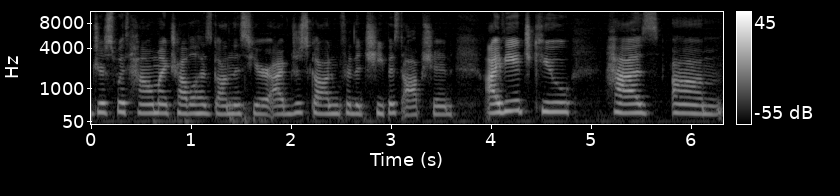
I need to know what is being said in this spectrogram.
just with how my travel has gone this year, I've just gone for the cheapest option. IVHQ has um,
